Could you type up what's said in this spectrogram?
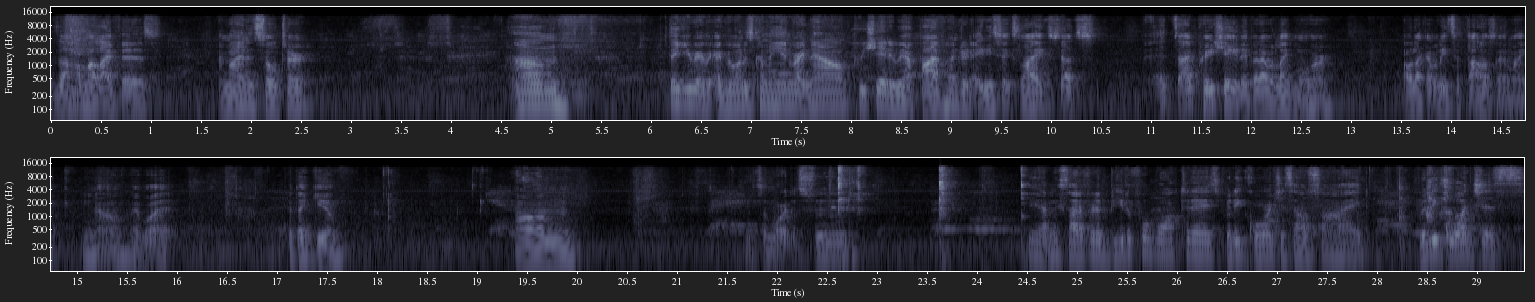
Is that how my life is? I an insulter? Um, thank you everyone who's coming in right now. Appreciate it. We have 586 likes. That's it's. I appreciate it, but I would like more. I would like at least a thousand. Like you know, like what? But thank you. Um, eat some more of this food. Yeah, I'm excited for the beautiful walk today. It's really gorgeous outside. Really gorgeous.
